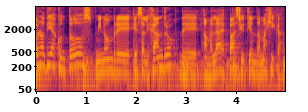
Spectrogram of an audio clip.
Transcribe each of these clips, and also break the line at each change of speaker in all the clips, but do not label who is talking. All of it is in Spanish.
Buenos días con todos, mi nombre es Alejandro de Amalá Espacio y Tienda Mágica.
